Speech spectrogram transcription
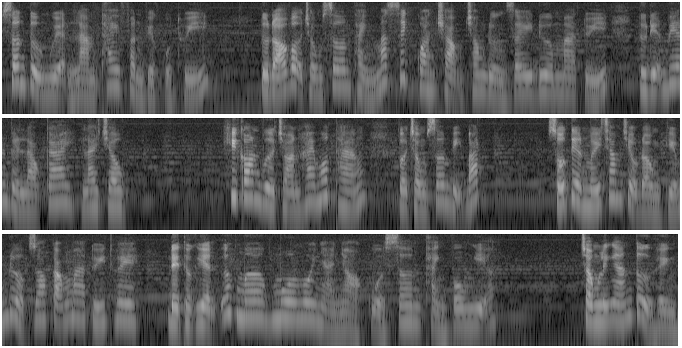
Sơn tự nguyện làm thay phần việc của Thúy. Từ đó vợ chồng Sơn thành mắt xích quan trọng trong đường dây đưa ma túy từ Điện Biên về Lào Cai, Lai Châu. Khi con vừa tròn 21 tháng, vợ chồng Sơn bị bắt. Số tiền mấy trăm triệu đồng kiếm được do cõng ma túy thuê để thực hiện ước mơ mua ngôi nhà nhỏ của Sơn thành vô nghĩa. Chồng lĩnh án tử hình,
